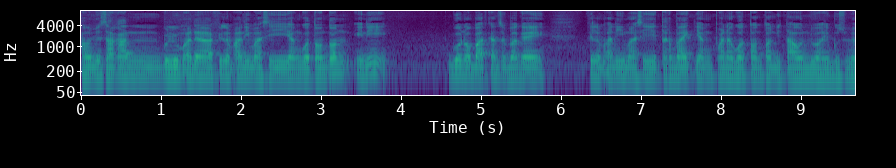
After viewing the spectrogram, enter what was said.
Kalau misalkan belum ada film animasi yang gue tonton Ini gue nobatkan sebagai film animasi terbaik yang pernah gue tonton di tahun 2019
